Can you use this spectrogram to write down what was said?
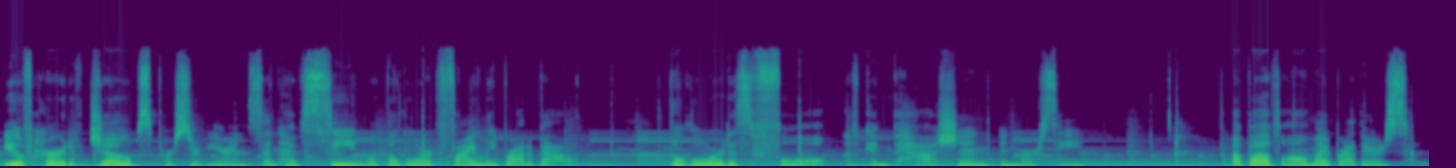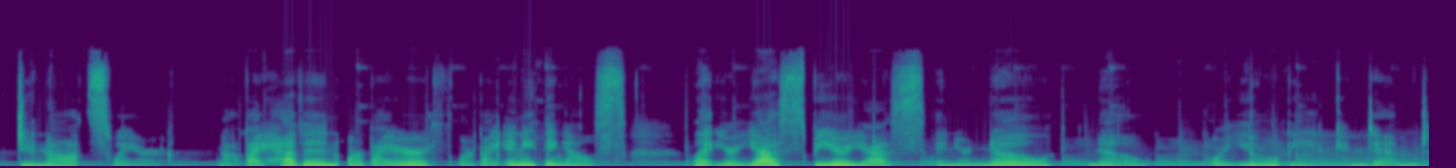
You have heard of Job's perseverance and have seen what the Lord finally brought about. The Lord is full of compassion and mercy. Above all, my brothers, do not swear, not by heaven or by earth or by anything else. Let your yes be your yes and your no, no, or you will be condemned.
